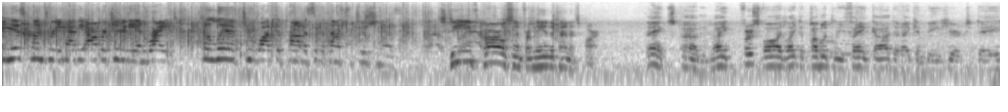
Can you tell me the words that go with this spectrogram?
in this country have the opportunity and right to live to what the promise of the Constitution is. Steve Carlson from the Independence Party. Thanks. Um, Mike, first of all, I'd like to publicly thank God that I can be here today.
